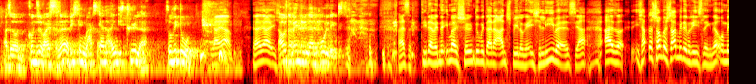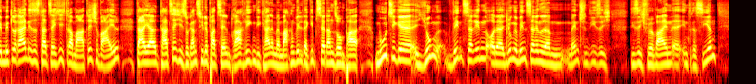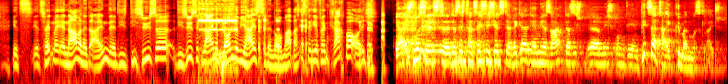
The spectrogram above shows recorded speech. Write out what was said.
Also Kunze, weißt du, ne? Riesling magst gerne eigentlich kühler, so wie du. Ja, ja. Ja, ja, ich, Außer wenn du in deinem Pool liegst. weißt du, Dieter, wenn du immer schön du mit deiner Anspielung, ich liebe es, ja. Also, ich habe das schon verstanden mit dem Riesling, ne? Und mit Mittelrhein ist es tatsächlich dramatisch, weil da ja tatsächlich so ganz viele Parzellen brach liegen, die keiner mehr machen will. Da gibt es ja dann so ein paar mutige Jungwinzerinnen oder junge Winzerinnen oder Menschen, die sich, die sich für Wein äh, interessieren. Jetzt, jetzt fällt mir ihr Name nicht ein. Die, die süße, die süße kleine Blonde, wie heißt sie denn nochmal? Was ist denn hier für ein Krach bei euch? Ja, ich muss jetzt, äh, das ist tatsächlich jetzt der Wecker, der mir sagt, dass ich äh, mich um den Pizzateig kümmern muss gleich.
